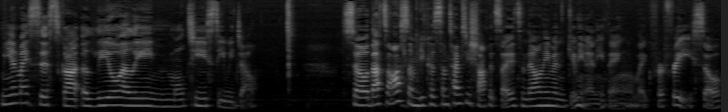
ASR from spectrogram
me and my sis got a Lioele Multi Seaweed Gel. So that's awesome because sometimes you shop at sites and they don't even give you anything like for free. So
